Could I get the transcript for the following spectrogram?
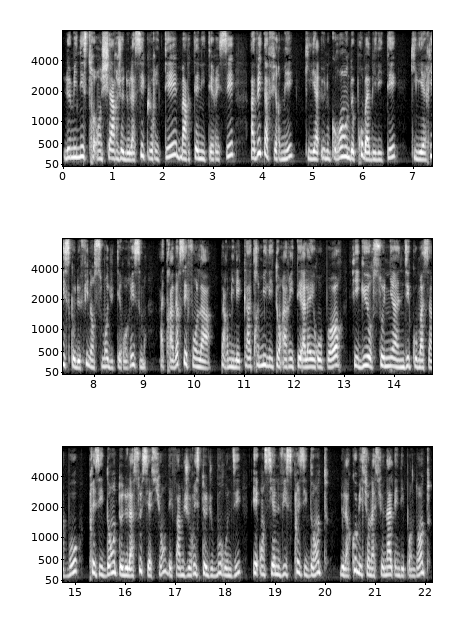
le ministre en charge de la sécurité, Martin Itéressé, avait affirmé qu'il y a une grande probabilité qu'il y ait risque de financement du terrorisme à travers ces fonds-là. Parmi les quatre militants arrêtés à l'aéroport figure Sonia Ndikumasabo, présidente de l'Association des femmes juristes du Burundi et ancienne vice-présidente de la Commission nationale indépendante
